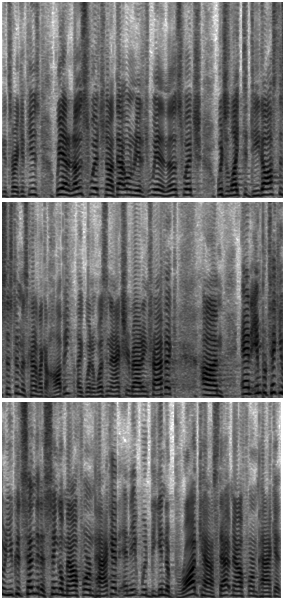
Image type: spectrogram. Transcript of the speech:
gets very confused. We had another switch, not that one, we had, we had another switch, which liked to DDoS the system as kind of like a hobby, like when it wasn't actually routing traffic. Um, and in particular, you could send it a single malformed packet, and it would begin to broadcast that malformed packet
